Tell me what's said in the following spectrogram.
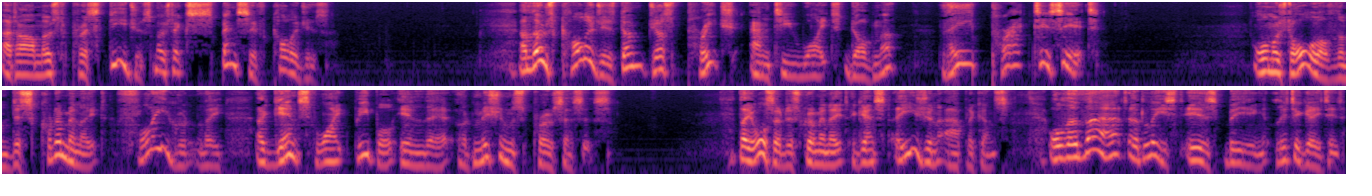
at our most prestigious, most expensive colleges. And those colleges don't just preach anti white dogma, they practice it. Almost all of them discriminate flagrantly against white people in their admissions processes. They also discriminate against Asian applicants, although that at least is being litigated.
